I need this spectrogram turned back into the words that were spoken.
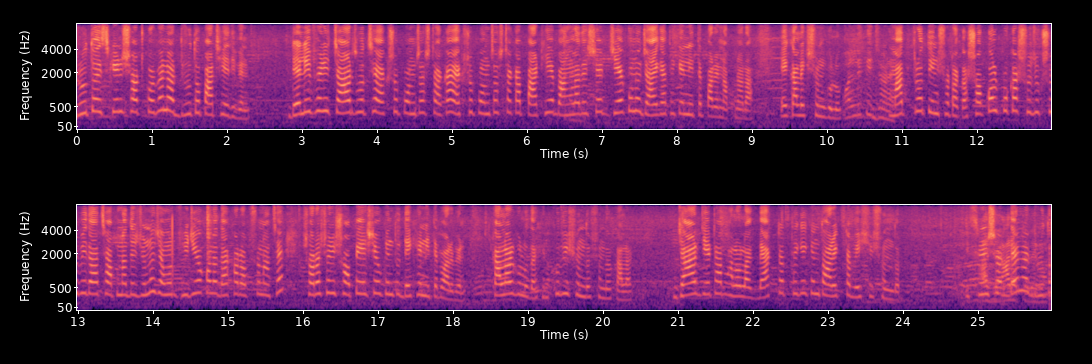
দ্রুত স্ক্রিনশট করবেন আর দ্রুত পাঠিয়ে দিবেন। ডেলিভারি চার্জ হচ্ছে একশো পঞ্চাশ টাকা। একশো পঞ্চাশ টাকা পাঠিয়ে বাংলাদেশের যে কোনো জায়গা থেকে নিতে পারেন আপনারা এই কালেকশনগুলো। মাত্র তিনশো টাকা। সকল প্রকার সুযোগ সুবিধা আছে আপনাদের জন্য। যেমন ভিডিও কলে দেখার অপশন আছে। সরাসরি শপে এসেও কিন্তু দেখে নিতে পারবেন। কালারগুলো দেখেন খুবই সুন্দর সুন্দর কালার যার যেটা ভালো লাগবে একটার থেকে কিন্তু আরেকটা বেশি সুন্দর। স্ক্রিনশট দেন আর দ্রুত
